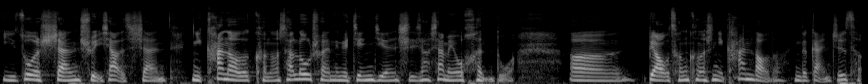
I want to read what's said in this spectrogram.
一座山，水下的山，你看到的可能是它露出来那个尖尖，实际上下面有很多。呃，表层可能是你看到的，你的感知层，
